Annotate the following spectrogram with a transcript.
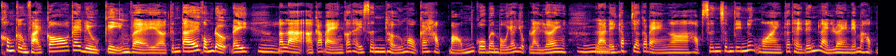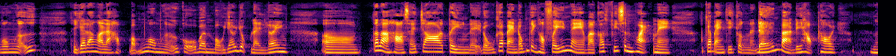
không cần phải có cái điều kiện về ờ, kinh tế cũng được đi Ừ. đó là à, các bạn có thể xin thử một cái học bổng của bên bộ giáo dục Đài Loan Ừ. là để cấp cho các bạn ờ, học sinh sinh viên nước ngoài có thể đến Đài Loan để mà học ngôn ngữ thì cái đó gọi là học bổng ngôn ngữ của bên bộ giáo dục Đài Loan Ờ, tức là họ sẽ cho tiền để đủ các bạn đóng tiền học phí nè và có phí sinh hoạt nè các bạn chỉ cần là đến và đi học thôi Đó,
